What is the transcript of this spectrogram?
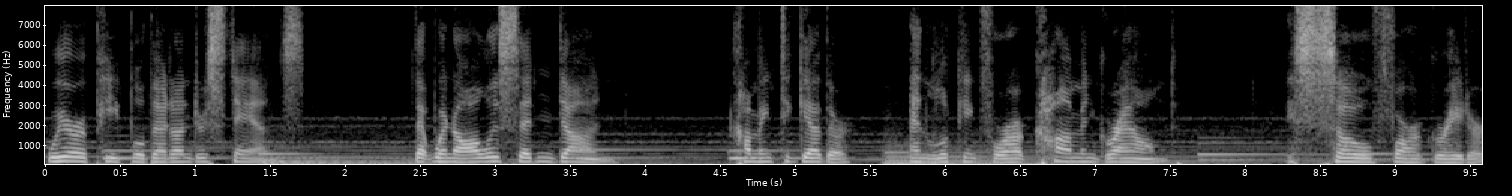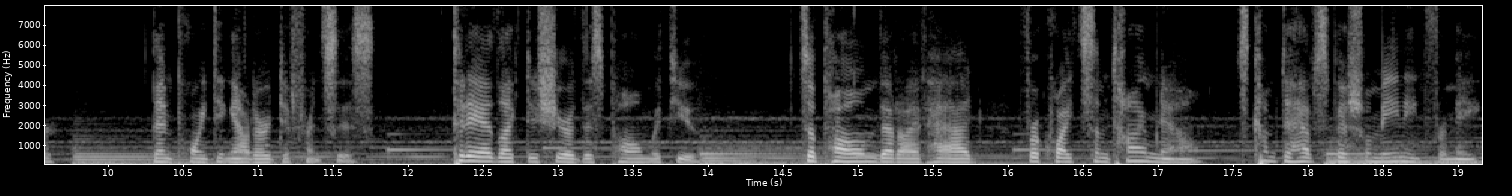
We are a people that understands that when all is said and done, coming together and looking for our common ground is so far greater than pointing out our differences. Today, I'd like to share this poem with you. It's a poem that I've had for quite some time now. It's come to have special meaning for me.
